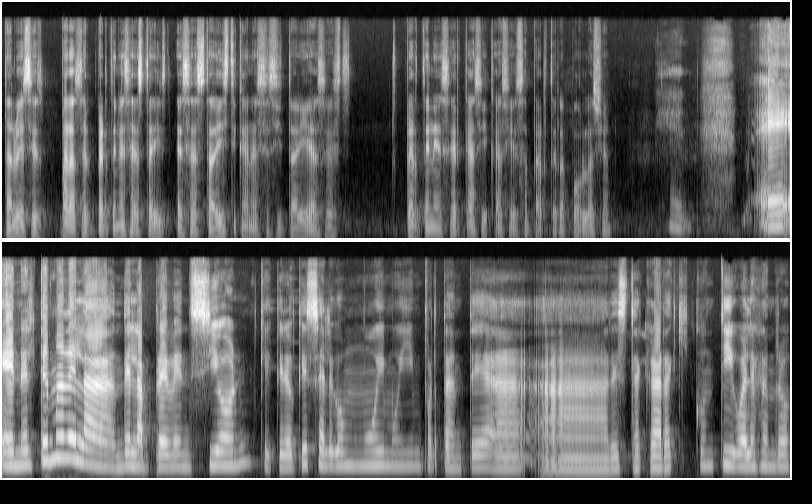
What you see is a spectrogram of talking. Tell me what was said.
Tal vez es, para hacer, pertenecer a esa estadística necesitarías pertenecer casi, casi a esa parte de la población. Eh, en el tema de la, de la prevención, que creo que es algo muy, muy importante a, destacar aquí contigo, Alejandro,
